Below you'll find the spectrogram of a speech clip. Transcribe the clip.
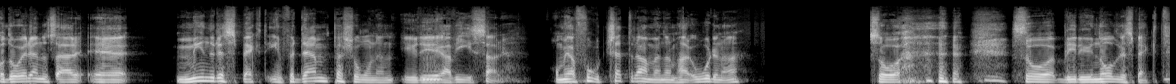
Och då är det ändå så här, eh, min respekt inför den personen är ju det jag visar. Om jag fortsätter använda de här orden så, så blir det ju noll respekt.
